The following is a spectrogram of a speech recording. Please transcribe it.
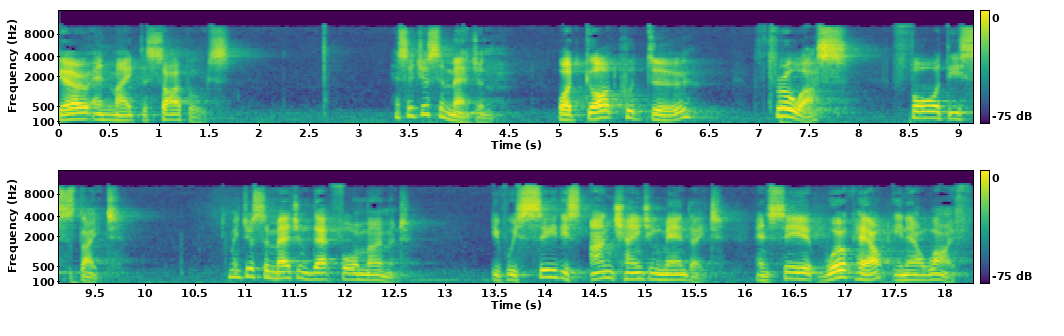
Go and make disciples. And so just imagine what God could do through us for this state. I mean, just imagine that for a moment. If we see this unchanging mandate and see it work out in our life,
